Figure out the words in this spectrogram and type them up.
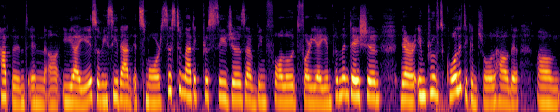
happened in uh, EIA. So, we see that it's more systematic procedures have been followed for EIA implementation. There are improved quality control, how the um,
